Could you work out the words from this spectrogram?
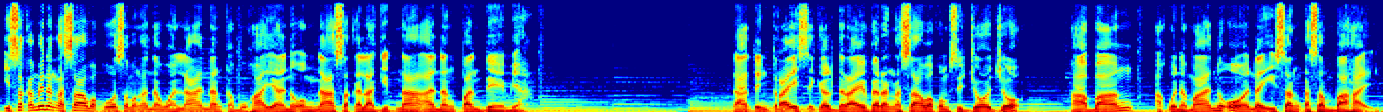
Isa kami ng asawa ko sa mga nawala ng kabuhayan noong nasa kalagitnaan ng pandemya. Dating tricycle driver ang asawa kong si Jojo habang ako naman noon ay isang kasambahay.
